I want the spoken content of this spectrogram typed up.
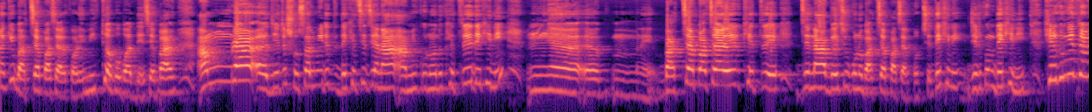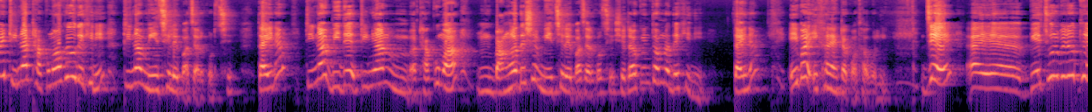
নাকি বাচ্চা পাচার করে, মিথ্যে অপবাদ দিয়েছে। বা আমরা যেটা সোশ্যাল মিডিয়াতে দেখেছি যে না, আমি কোনো ক্ষেত্রেই দেখিনি মানে বাচ্চা পাচারের ক্ষেত্রে যে না, বেচু কোনো বাচ্চা পাচার করছে। দেখিনি, যেরকম দেখিনি। সেরকম কিন্তু আমি টিনার ঠাকুমাকেও দেখিনি, টিনা মেয়ে ছেলে পাচার করছে। তাই না? টিনা বিদে, টিনার ঠাকুমা বাংলাদেশে মেয়ে ছেলে পাচার করছে, সেটাও কিন্তু আমরা দেখিনি। তাই না? এবার এখানে একটা কথা বলি। যে বেচুর বিরুদ্ধে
